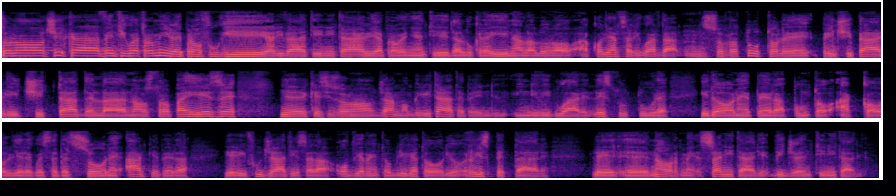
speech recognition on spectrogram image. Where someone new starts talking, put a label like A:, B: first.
A: Sono circa 24.000 i profughi arrivati in Italia provenienti dall'Ucraina. La loro accoglienza riguarda soprattutto le principali città del nostro Paese eh, che si sono già mobilitate per individuare le strutture idonee per appunto, accogliere queste persone. Anche per i rifugiati sarà ovviamente obbligatorio rispettare le eh, norme sanitarie vigenti in Italia.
